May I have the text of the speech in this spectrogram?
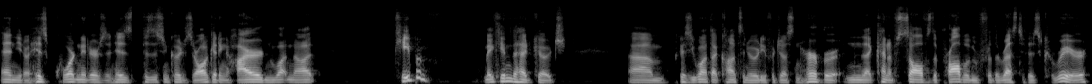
And you know his coordinators and his position coaches are all getting hired and whatnot. Keep him, make him the head coach, um, because you want that continuity for Justin Herbert, and then that kind of solves the problem for the rest of his career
